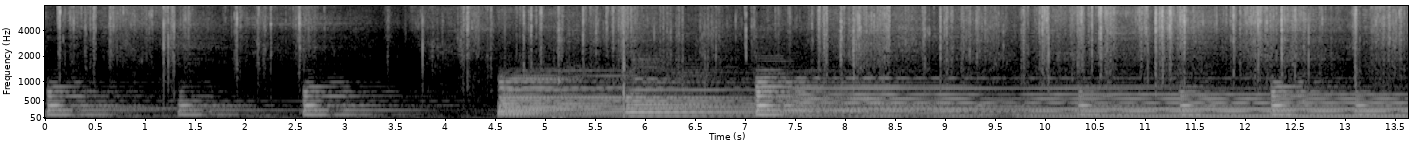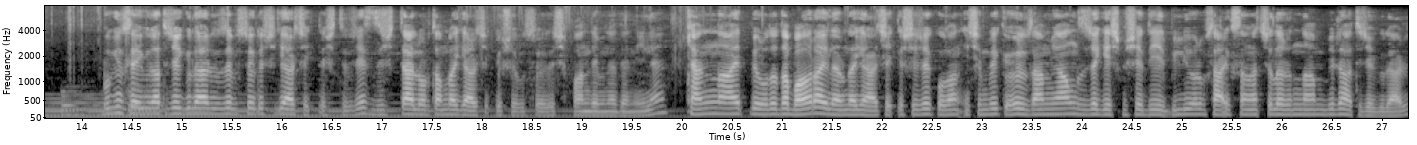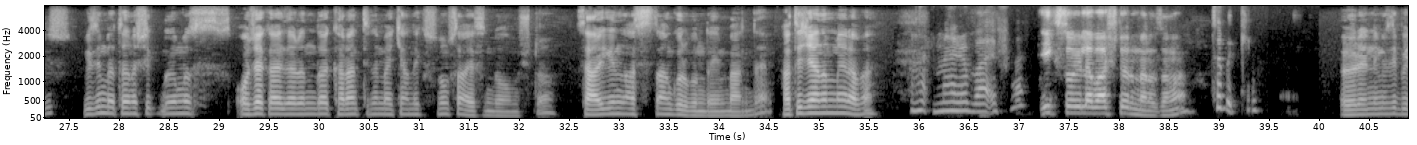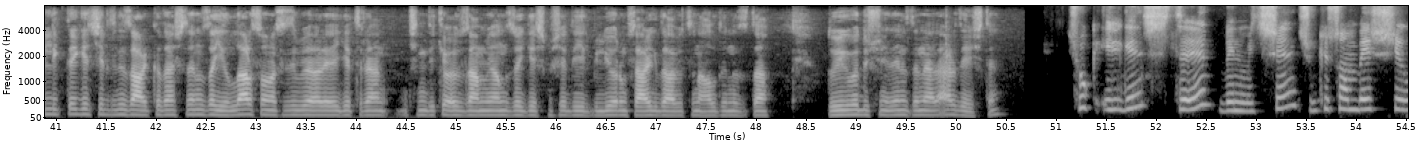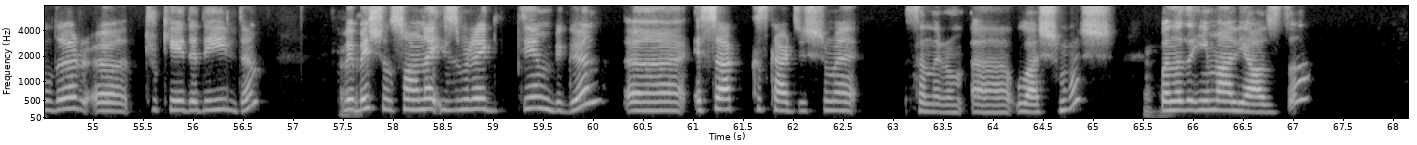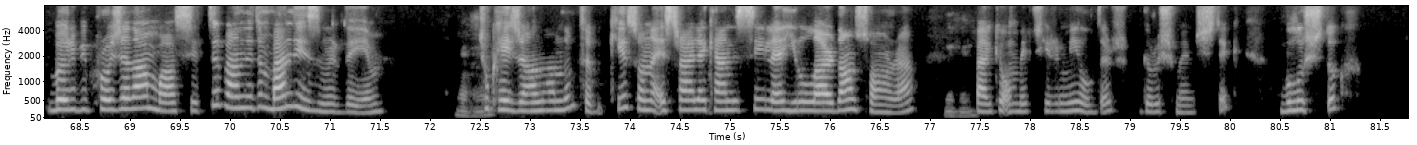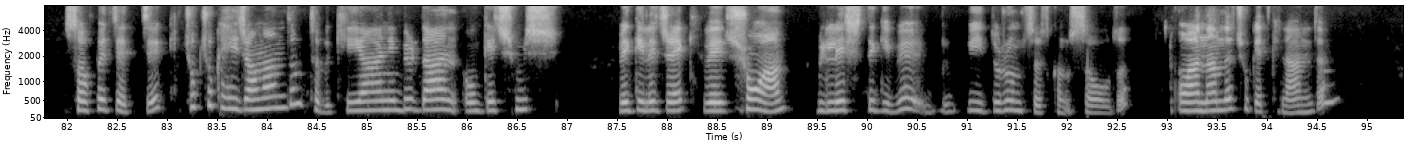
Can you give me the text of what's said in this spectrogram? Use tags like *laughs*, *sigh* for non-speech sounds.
thank sevgili Hatice Güler bir söyleşi gerçekleştireceğiz. Dijital ortamda gerçekleşiyor bu söyleşi pandemi nedeniyle. Kendine ait bir odada bahar aylarında gerçekleşecek olan içimdeki özlem yalnızca geçmişe değil biliyorum sergi sanatçılarından biri Hatice Güler Yüz. Bizimle tanışıklığımız Ocak aylarında karantina mekandaki sunum sayesinde olmuştu. Serginin asistan grubundayım ben de. Hatice Hanım merhaba. *laughs* Merhaba Efe. İlk soruyla başlıyorum ben o zaman. Tabii ki. Öğrenimizi birlikte geçirdiğiniz arkadaşlarınızla yıllar sonra sizi bir araya getiren içindeki özlem yalnızca geçmişe değil biliyorum sergi davetini aldığınızda duygu ve düşüncelerinizde neler değişti? Çok ilginçti benim için. Çünkü son 5 yıldır e, Türkiye'de değildim. Evet. Ve 5 yıl sonra İzmir'e gittiğim bir gün e, Esra kız kardeşime sanırım e, ulaşmış. Hı hı. Bana da e-mail yazdı. Böyle bir projeden bahsetti. Ben dedim ben de İzmir'deyim. Hı hı, Çok heyecanlandım tabii ki. Sonra Esra ile kendisiyle yıllardan sonra hı hı. belki 15-20 yıldır görüşmemiştik. Buluştuk, sohbet ettik. Çok çok heyecanlandım tabii ki. Yani birden o geçmiş ve gelecek ve şu an birleşti gibi bir durum söz konusu oldu. O anlamda çok etkilendim.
